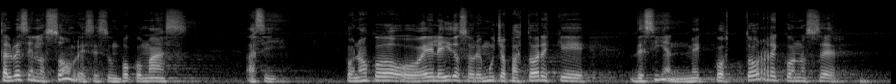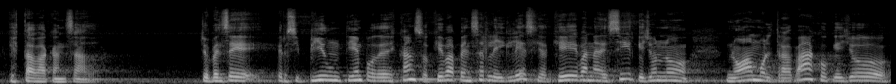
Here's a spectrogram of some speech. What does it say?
tal vez en los hombres es un poco más así. Conozco o he leído sobre muchos pastores que decían, me costó reconocer que estaba cansado. Yo pensé, pero si pido un tiempo de descanso, ¿qué va a pensar la iglesia? ¿Qué van a decir? Que yo no, no amo el trabajo, que yo...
